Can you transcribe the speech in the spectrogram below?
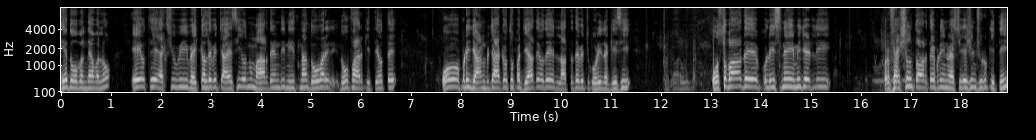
ਇਹ ਦੋ ਬੰਦਿਆਂ ਵੱਲੋਂ ਇਹ ਉੱਥੇ ਐਕਸਯੂਵੀ ਵਹੀਕਲ ਦੇ ਵਿੱਚ ਆਏ ਸੀ, ਉਹਨੂੰ ਮਾਰ ਦੇਣ ਦੀ ਨੀਤ ਨਾਲ ਦੋ ਵਾਰੀ, ਦੋ ਫਾਇਰ ਕੀਤੇ ਉੱਤੇ। ਉਹ ਆਪਣੀ ਜਾਨ ਬਚਾ ਕੇ ਉੱਥੋਂ ਭੱਜਿਆ ਤੇ ਉਹਦੇ ਲੱਤ ਦੇ ਵਿੱਚ ਗੋਲੀ ਲੱਗੀ ਸੀ। ਉਸ ਤੋਂ ਬਾਅਦ ਪੁਲਿਸ ਨੇ ਇਮੀਡੀਏਟਲੀ ਪ੍ਰੋਫੈਸ਼ਨਲ ਤੌਰ ਤੇ ਆਪਣੀ ਇਨਵੈਸਟੀਗੇਸ਼ਨ ਸ਼ੁਰੂ ਕੀਤੀ,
